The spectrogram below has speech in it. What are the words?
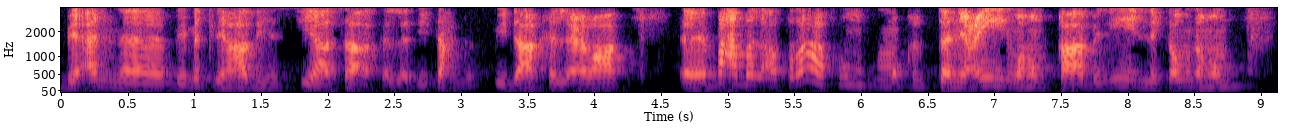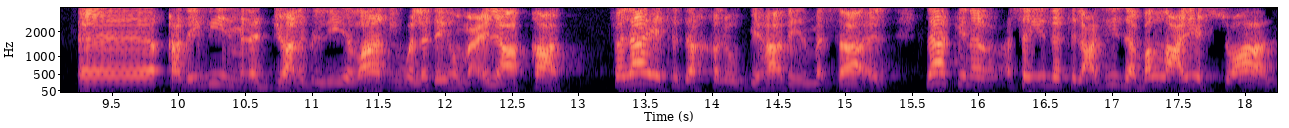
بأن بمثل هذه السياسات التي تحدث في داخل العراق آه، بعض الأطراف هم مقتنعين وهم قابلين لكونهم آه، قريبين من الجانب الإيراني ولديهم علاقات فلا يتدخلوا بهذه المسائل. لكن سيدتي العزيزة بالله عليك سؤال.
